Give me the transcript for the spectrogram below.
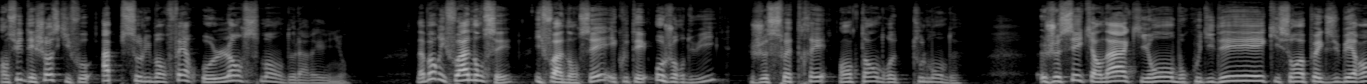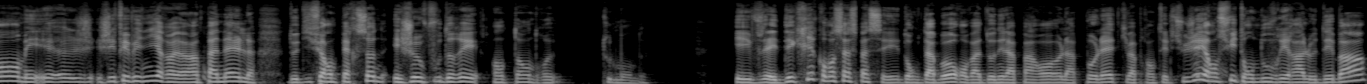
ensuite des choses qu'il faut absolument faire au lancement de la réunion. D'abord, il faut annoncer. Il faut annoncer, écoutez, aujourd'hui, je souhaiterais entendre tout le monde. Je sais qu'il y en a qui ont beaucoup d'idées, qui sont un peu exubérants, mais euh, j'ai fait venir euh, un panel de différentes personnes et je voudrais entendre tout le monde. Et vous allez décrire comment ça va se passer. Donc d'abord, on va donner la parole à Paulette qui va présenter le sujet. Ensuite, on ouvrira le débat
